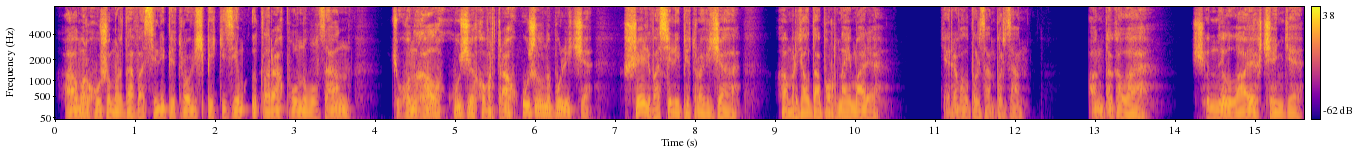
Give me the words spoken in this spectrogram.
Хамыр хушымырда Василий Петрович пеккізем ытларақ пулны булзан, чуғын халық хуже хывыртрах ужылны буличче. Шел Василий Петровича, хамыр ялда бурнаймаре. Теревыл бырзан-бырзан. Анда кала, шынны лайық ченде,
